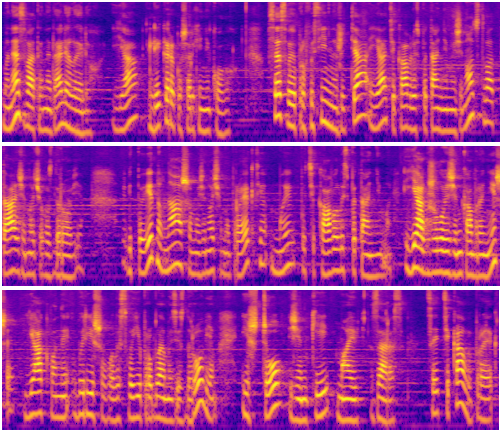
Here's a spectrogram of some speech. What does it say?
Мене звати Наталя Лелюх. Я лікар-акушер-гінеколог. Все своє професійне життя я цікавлюсь питаннями жіноцтва та жіночого здоров'я. Відповідно, в нашому жіночому проєкті ми поцікавились питаннями, як жилось жінкам раніше, як вони вирішували свої проблеми зі здоров'ям і що жінки мають зараз. Це цікавий проєкт.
